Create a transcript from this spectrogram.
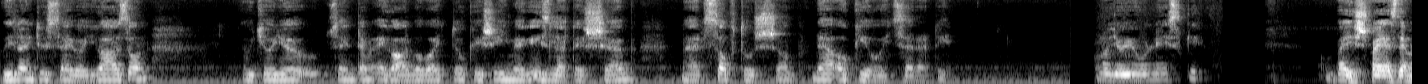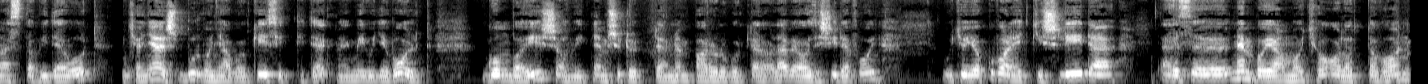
villanytűzhely vagy gázon, úgyhogy szerintem egálba vagytok, és így meg ízletesebb, mert szaftosabb, de aki hogy szereti. Nagyon jól néz ki. Be is fejezem ezt a videót. Hogyha nyers burgonyából készítitek, meg még ugye volt gomba is, amit nem sütöttem, nem párologott el a leve, az is ide foly, úgyhogy akkor van egy kis léde, ez nem bajám, hogyha alatta van.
